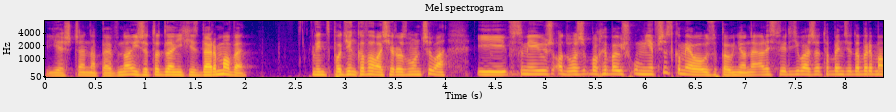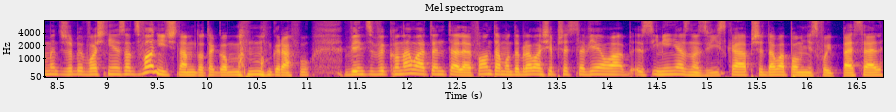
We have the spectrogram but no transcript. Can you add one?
Jeszcze na pewno i że to dla nich jest darmowe. Więc podziękowała się, rozłączyła i w sumie już odłożyła, bo chyba już u mnie wszystko miała uzupełnione, ale stwierdziła, że to będzie dobry moment, żeby właśnie zadzwonić tam do tego mammografu. Więc wykonała ten telefon, tam odebrała się, przedstawiała z imienia, z nazwiska, przydała po mnie swój PESEL,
